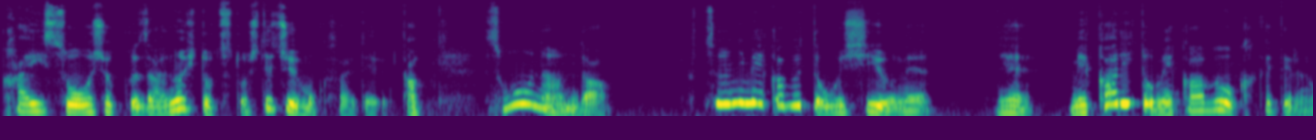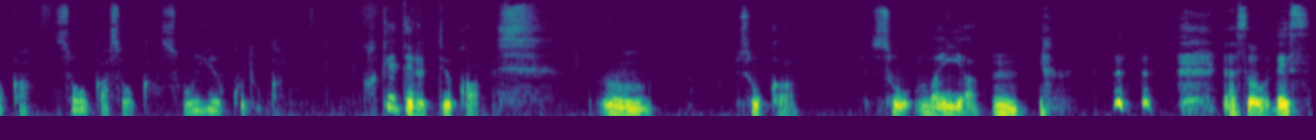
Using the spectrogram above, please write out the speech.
海藻食材の一つとして注目されている。あ、そうなんだ。普通にメカブって美味しいよね。ねメカリとメカブをかけてるのか。そうか、そうか。そういうことか。かけてるっていうか、うん。そうか。そう、まあいいや。うん。だそうです。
